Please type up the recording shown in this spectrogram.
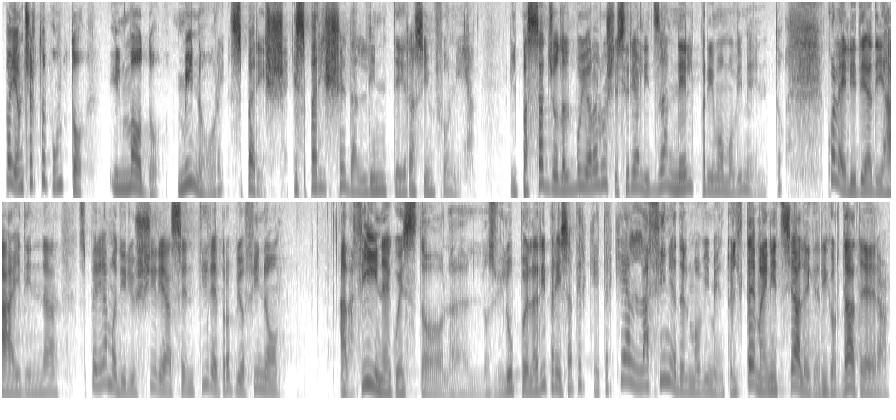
Poi a un certo punto il modo minore sparisce e sparisce dall'intera sinfonia. Il passaggio dal buio alla luce si realizza nel primo movimento. Qual è l'idea di Haydn? Speriamo di riuscire a sentire proprio fino alla fine questo, lo sviluppo e la ripresa. Perché? Perché alla fine del movimento il tema iniziale che ricordate era...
